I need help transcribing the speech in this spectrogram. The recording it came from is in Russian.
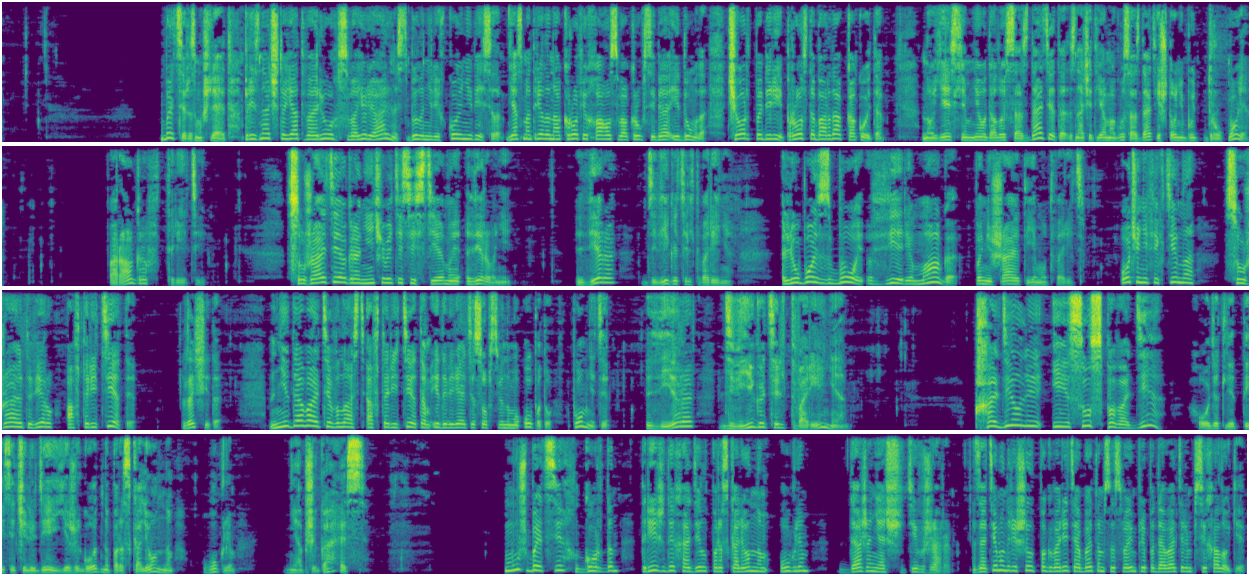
Бетти размышляет. Признать, что я творю свою реальность, было нелегко и невесело. Я смотрела на кровь и хаос вокруг себя и думала, черт побери, просто бардак какой-то. Но если мне удалось создать это, значит, я могу создать и что-нибудь другое. Параграф третий. Сужайте и ограничивайте системы верований. Вера — двигатель творения. Любой сбой в вере мага помешает ему творить. Очень эффективно сужают веру авторитеты. Защита. Не давайте власть авторитетам и доверяйте собственному опыту. Помните, вера — двигатель творения. Ходил ли Иисус по воде? Ходят ли тысячи людей ежегодно по раскаленным углям, не обжигаясь. Муж Бетси, Гордон, трижды ходил по раскаленным углям, даже не ощутив жара. Затем он решил поговорить об этом со своим преподавателем психологии.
